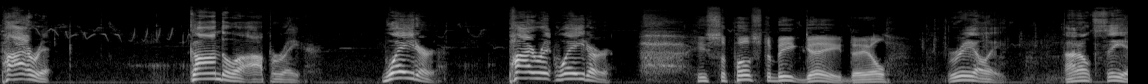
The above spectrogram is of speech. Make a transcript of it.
Pirate. Gondola operator. Waiter. Pirate waiter. He's supposed to be gay, Dale. Really? I don't see it.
